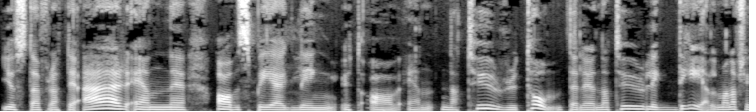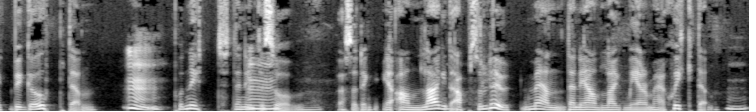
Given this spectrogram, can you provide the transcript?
just därför att det är en eh, avspegling utav en naturtomt eller en naturlig del. Man har försökt bygga upp den Mm. på nytt. Den är inte så, alltså den är anlagd absolut, men den är anlagd med de här skikten. Mm.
